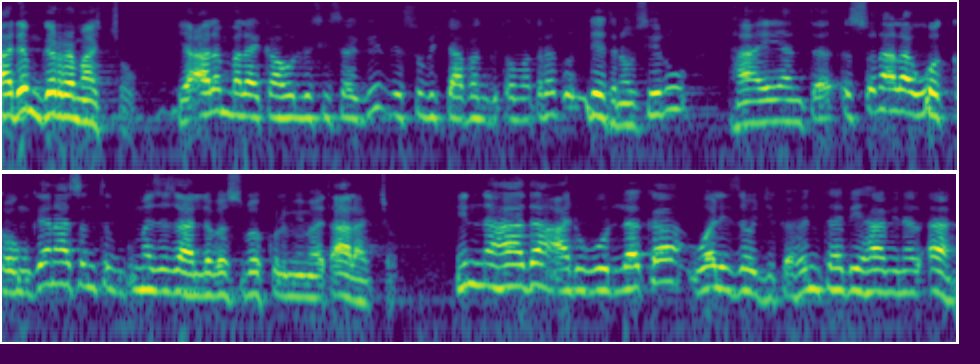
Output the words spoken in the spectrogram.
አደም ገረማቸው። የዓለም መላይካ ሁሉ ሲሰግድ እሱ ብቻ አፈንግጦ መቅረቱ እንዴት ነው ሲሉ አንተ እሱን አላወቅከውም ገና ስንት መዘዝ አለ በሱ በኩል የሚመጣ አላቸው። ኢነ ሀዛ አድውን ለከ ወሊዘውጅከ እንተ ቢሃ ሚን አልአን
